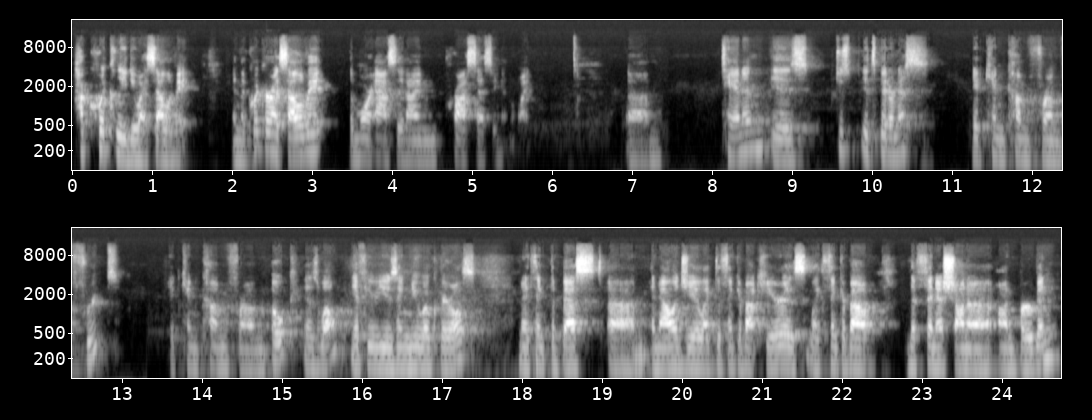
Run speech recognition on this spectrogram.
How quickly do I salivate? And the quicker I salivate, the more acid I'm processing in the wine. Um, tannin is just its bitterness. It can come from fruit. It can come from oak as well, if you're using new oak barrels. And I think the best um, analogy I like to think about here is like think about the finish on a on bourbon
